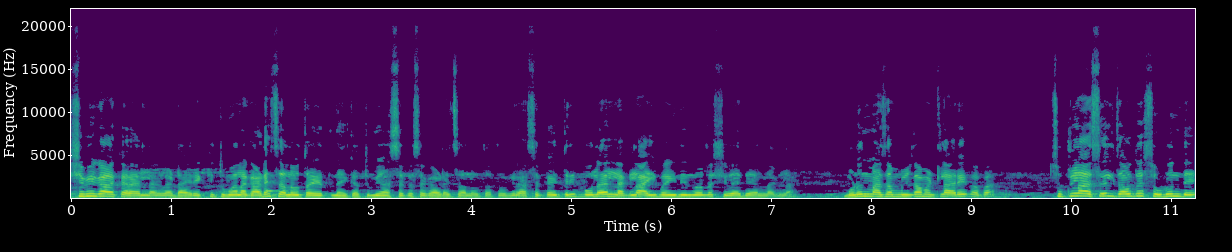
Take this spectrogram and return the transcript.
शिवीगाळ करायला लागला. डायरेक्ट की तुम्हाला गाड्या चालवता येत नाही का? तुम्ही असं कसं गाड्या चालवतात वगैरे? असं काहीतरी बोलायला लागला. आई बहिणींवर शिव्या द्यायला लागला. म्हणून माझा मुलगा म्हटला अरे बाबा चुकला असेल जाऊ दे सोडून दे.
